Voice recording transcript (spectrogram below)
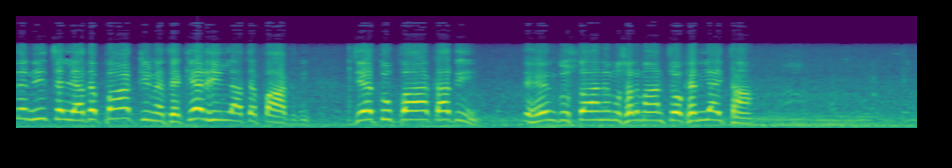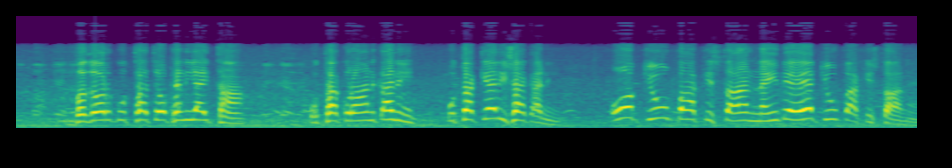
تے نہیں چلیا تے پاک کی میں تھے؟ کیڑی اللہ تے پاک دی۔ جے تو پاک آ دی، تے ہندوستان مسلمان چوکھے نہیں آئی تھا۔ بزرگ اتھا چوکھے نہیں آئی تھا۔ اتھا قرآن کا نہیں۔ اتھا کیڑی شاہ کا نہیں او کیوں پاکستان نہیں دے؟ کیوں پاکستان ہے؟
